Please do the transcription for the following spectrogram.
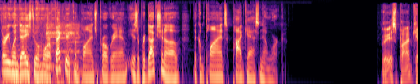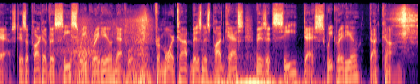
31 Days to a More Effective Compliance Program is a production of the Compliance Podcast Network. This podcast is a part of the C Suite Radio Network. For more top business podcasts, visit c-suiteradio.com.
